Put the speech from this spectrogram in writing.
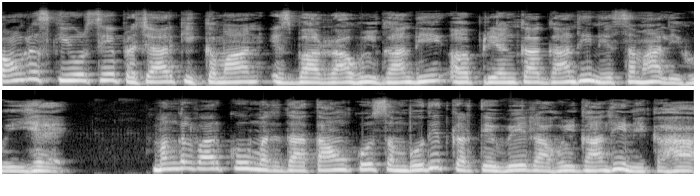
कांग्रेस की ओर से प्रचार की कमान इस बार राहुल गांधी और प्रियंका गांधी ने संभाली हुई है। मंगलवार को मतदाताओं को संबोधित करते हुए राहुल गांधी ने कहा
